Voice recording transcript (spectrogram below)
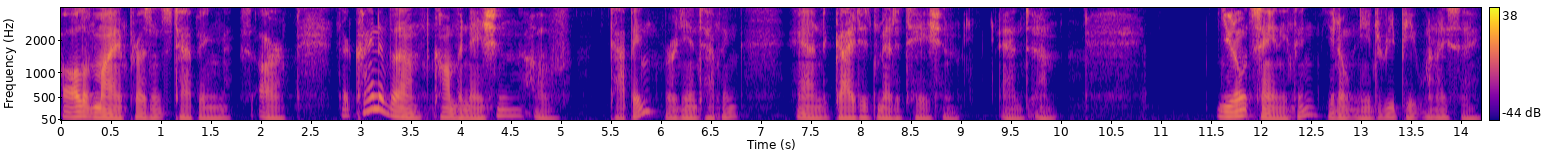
All of my presence tappings are they're kind of a combination of tapping, meridian tapping, and guided meditation. And um, you don't say anything. You don't need to repeat what I say.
